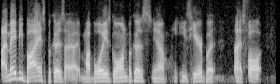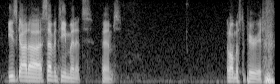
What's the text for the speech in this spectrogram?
I I may be biased because I, my boy is gone because you know he, he's here, but it's not his fault. He's got uh 17 minutes, Pims. Got almost a period.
